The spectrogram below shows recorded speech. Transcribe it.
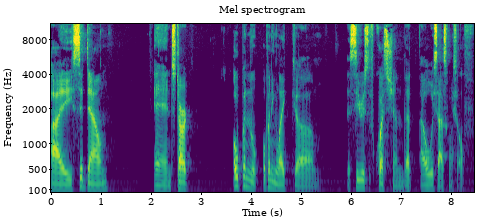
I sit down and start open opening like uh, a series of questions that I always ask myself.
